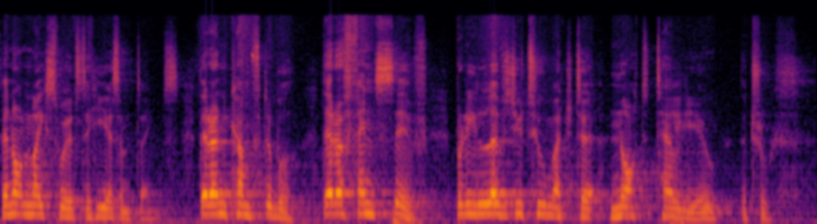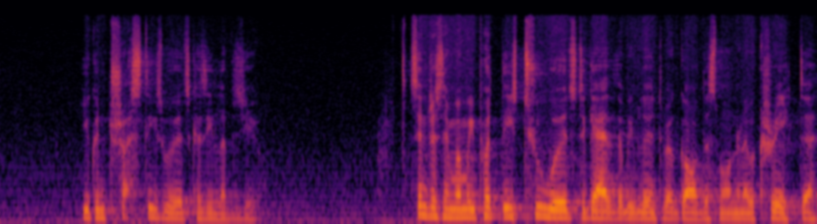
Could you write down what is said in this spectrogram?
They're not nice words to hear sometimes. They're uncomfortable. They're offensive. But he loves you too much to not tell you the truth. You can trust these words because he loves you. It's interesting when we put these two words together that we've learned about God this morning, our creator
